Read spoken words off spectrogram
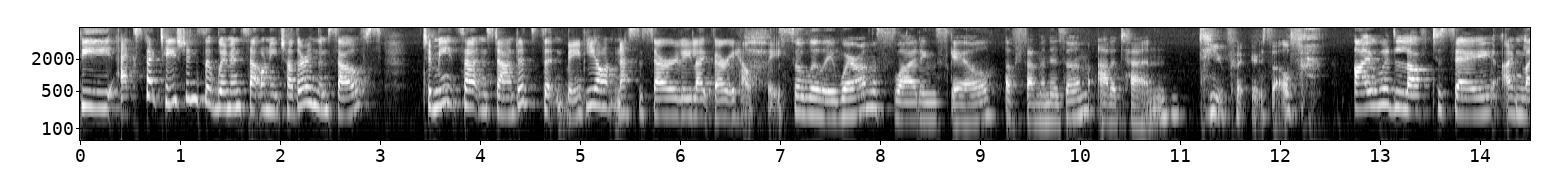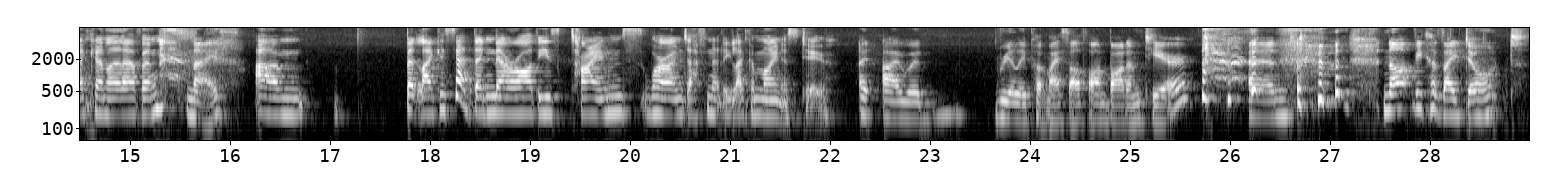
the expectations that women set on each other and themselves to meet certain standards that maybe aren't necessarily like very healthy. So Lily, where on the sliding scale of feminism out of 10 do you put yourself? I would love to say I'm like an 11. Nice. um, but like I said, then there are these times where I'm definitely like a minus two. I, I would really put myself on bottom tier. and not because I don't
